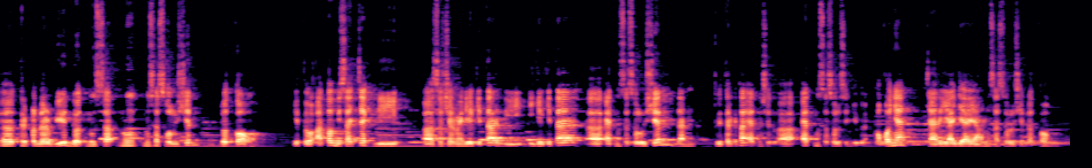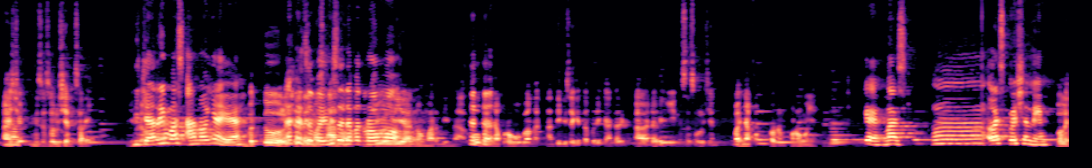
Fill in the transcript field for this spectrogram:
eh, www.nusasolution.com gitu atau bisa cek di uh, sosial media kita di IG kita uh, @nusa_solution dan Twitter kita at, Nusa, Solution juga. Pokoknya cari aja yang nusasolution.com. Ah, okay. Nusa Solution, sorry. Gitu. Dicari Mas Anonya ya. Betul, cari Supaya Mas bisa Ano, dapat promo. Juliano Mardina. Oh, banyak promo banget. Nanti bisa kita berikan dari uh, dari Nusa Solution. Banyak kok program promonya. Oke, okay, Mas. Hmm, last question nih. Boleh.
